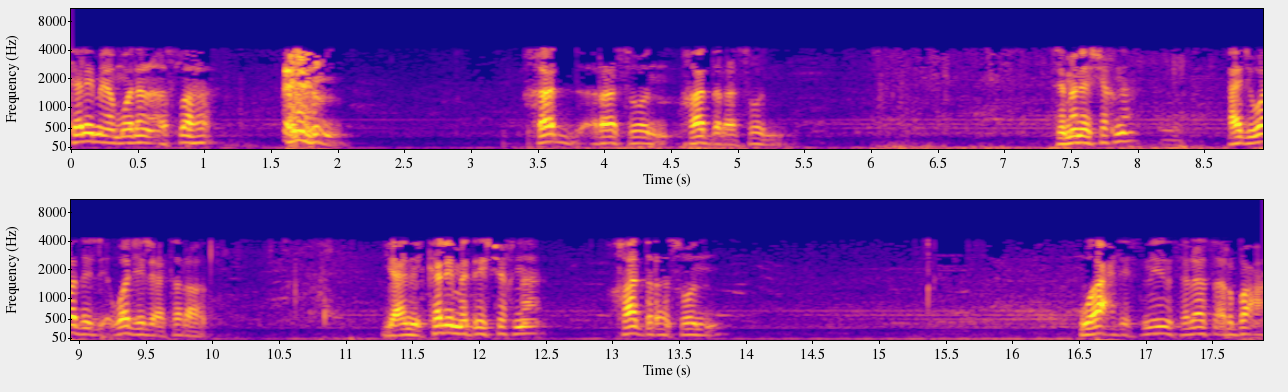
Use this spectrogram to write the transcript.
الكلمة يا مولانا أصلها خدرس خدرس سمعنا يا شيخنا؟ هذه وجه الاعتراض. يعني الكلمة دي شيخنا خدرس واحد اثنين ثلاثة أربعة.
